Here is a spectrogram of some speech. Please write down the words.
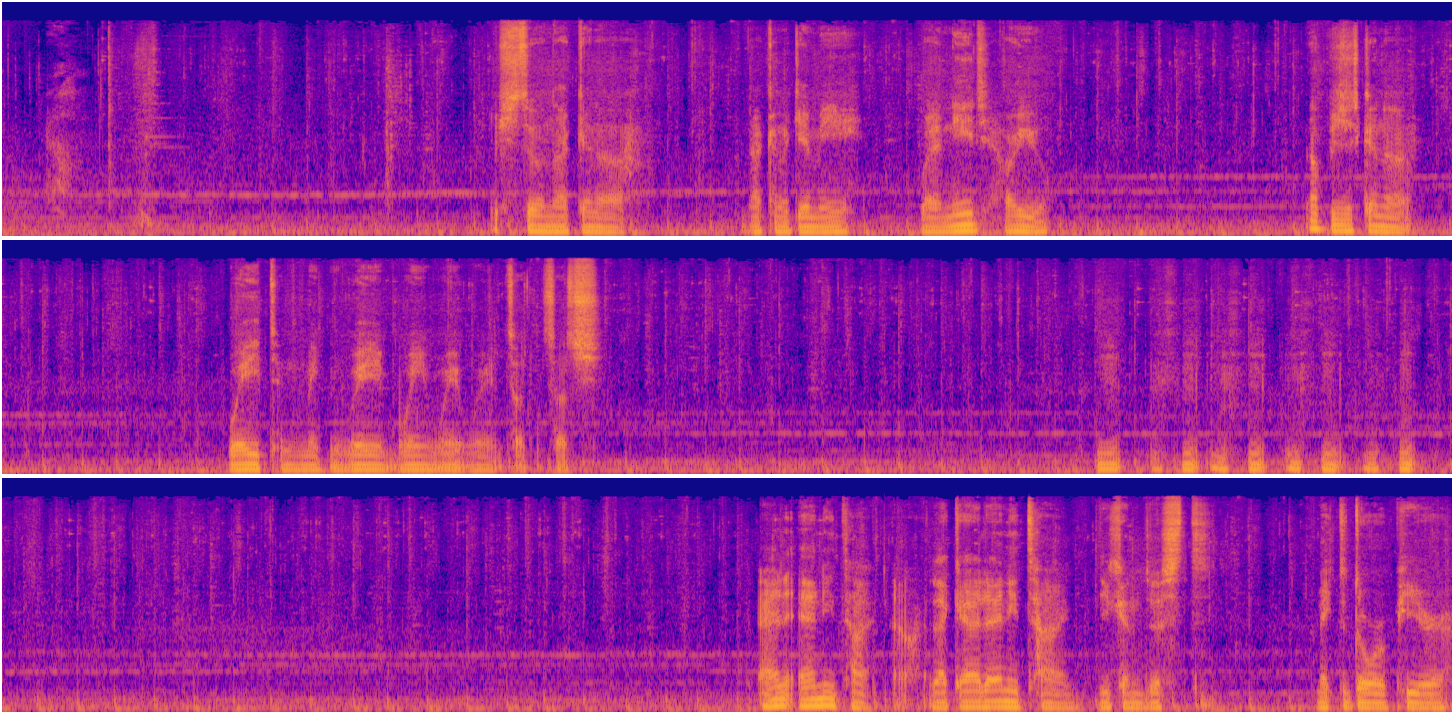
You're still not gonna, not gonna give me what I need, are you? Nope, you're just gonna wait and make me wait, wait, wait, wait, and such and such. Mm-hmm. And any time now, like at any time, you can just make the door appear.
